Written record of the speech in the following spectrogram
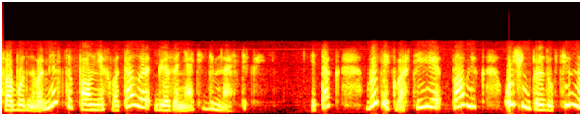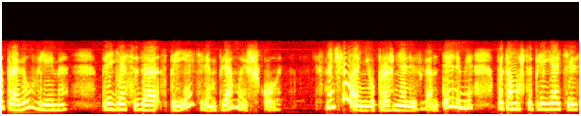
свободного места вполне хватало для занятий гимнастикой. Итак, в этой квартире Павлик очень продуктивно провел время, придя сюда с приятелем прямо из школы. Сначала они упражнялись с гантелями, потому что приятель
